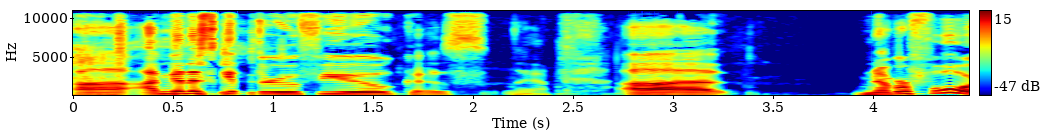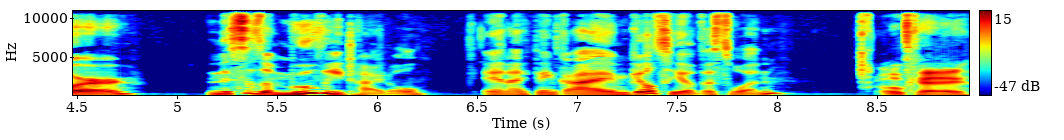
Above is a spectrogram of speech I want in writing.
Uh, I'm gonna skip through a few because yeah. Uh, number four, and this is a movie title, and I think I'm guilty of this one. Okay.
